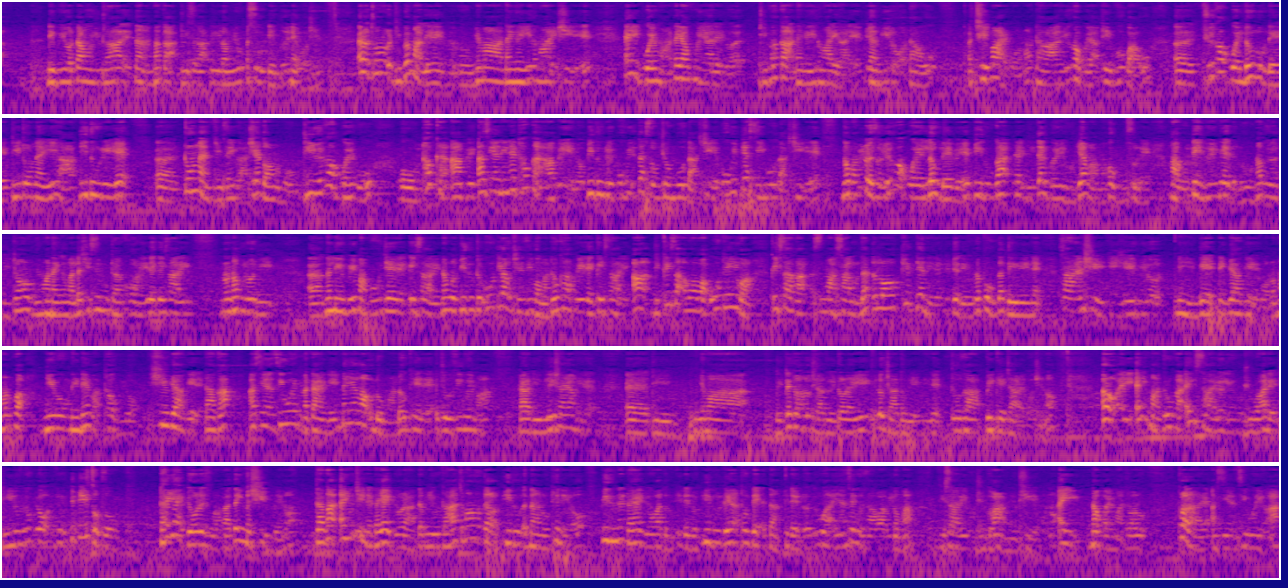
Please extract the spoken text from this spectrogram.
နေပြီးတော့တောင်းယူထားတဲ့အတန်အမတ်ကဒီစကားဒီလိုမျိုးအဆူတင်သွင်းနေပါရှင်အဲ့တော့တို့ဒီဘက်မှာလည်းဟိုမြန်မာနိုင်ငံရေးသမားတွေရှိတယ်အဲ့ဒီပွဲမှာတက်ရောက်ခွင့်ရတဲ့အတွက်ဒီဘက်ကနိုင်ငံရေးသမားတွေကလည်းပြန်ပြီးတော့ဒါကိုအခြေပါတယ်ပေါ့နော်ဒါရွေးကောက်ပွဲအဖြစ်ဖို့ပါဘူးအဲရွေးကောက်ပွဲလုပ်လို့လည်းဒီတော်လန်ရေးဟာပြည်သူတွေရဲ့အဲတွန်းလန်ခြင်းစိတ်ကရက်သွားမှာမဟုတ်ဒီရွေးကောက်ပွဲကိုဟိုထောက်ခံအားပေးအာဆီယံအနေနဲ့ထောက်ခံအားပေးရင်တော့ပြည်သူတွေပိုပြီးအသက်ဆုံးရှုံးဖို့တာရှိတယ်ပိုပြီးပျက်စီးဖို့တာရှိတယ်နောက်ဘာဖြစ်လို့လဲဆိုရွေးကောက်ပွဲလုပ်လဲပဲပြည်သူကဒီတိုက်ပွဲတွေကိုရမှာမဟုတ်ဘူးဆိုလေဟာကိုတင်သွင်းခဲ့တယ်လို့နောက်ပြီးတော့ဒီကျွန်တော်တို့မြန်မာနိုင်ငံမှာလက်ရှိစစ်မှုထမ်းခေါ်နေတဲ့ကိစ္စတွေနောက်ပြီးတော့ဒီအဲ ငလင်ပေးမှာပုံကျဲတဲ့ကိစ္စတွေနောက်ပြီးပြည်သူတဦးတယောက်ချင်းစီပေါ်မှာဒုက္ခပေးတဲ့ကိစ္စတွေအာဒီကိစ္စအဝဝအိုးသေးရွာကိစ္စကအစမဆာလို့လက်တလောဖြစ်ပြနေတဲ့ဖြစ်ပြတွေကိုလက်ပုံသက်သေးလေးနဲ့စာရန်ရှည်ကြီးရေးပြီးတော့နေခဲ့တင်ပြခဲ့တယ်ပေါ့နော်နောက်တစ်ခါမြေပုံနေနဲ့မှာထောက်ပြီးတော့ရှင်းပြခဲ့တယ်ဒါကအာဆီယံစည်းဝေးမတိုင်ခင်နှစ်ရက်လောက်အလိုမှာလုပ်ခဲ့တဲ့အကျိုးစည်းဝေးမှာဒါဒီလေးရှားရောက်နေတဲ့အဲဒီမြန်မာဒီတက်ကြောင်လှုပ်ရှားသူတော်လိုင်းလှုပ်ရှားသူတွေအနေနဲ့စူးစမ်းပေးခဲ့ကြတယ်ပေါ့ရှင်နော်အဲ့တော့အဲ့အဲ့ဒီမှာသူတို့ကအဲ့စာရွက်တွေကိုယူရတယ်ဒီလိုမျိုးပြောပြပြစုံစုံ ဓာတ်ရိုက်ပြောလို့ဆိုတာကတိတ်မရှိဘူးလေနော်ဒါကအန်ယူချီနဲ့ဓာတ်ရိုက်ပြောတာတမျိုးဒါကကျွန်တော်တို့ကတော့ပြည်သူအတန်လို့ဖြစ်နေတော့ပြည်သူနဲ့ဓာတ်ရိုက်ပြောတာဖြစ်နေတော့ပြည်သူတွေကထုတ်တဲ့အတန်ဖြစ်တယ်လို့သူကအရင်စိတ်ဝင်စားပါပြီးတော့မှဒီစာတွေကိုယူသွားတာမျိုးရှိတယ်ပေါ့နော်အဲ့နောက်ပိုင်းမှာကျွန်တော်တို့ထွက်လာတဲ့အာဆီယံအစည်းအဝေးကဒါ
